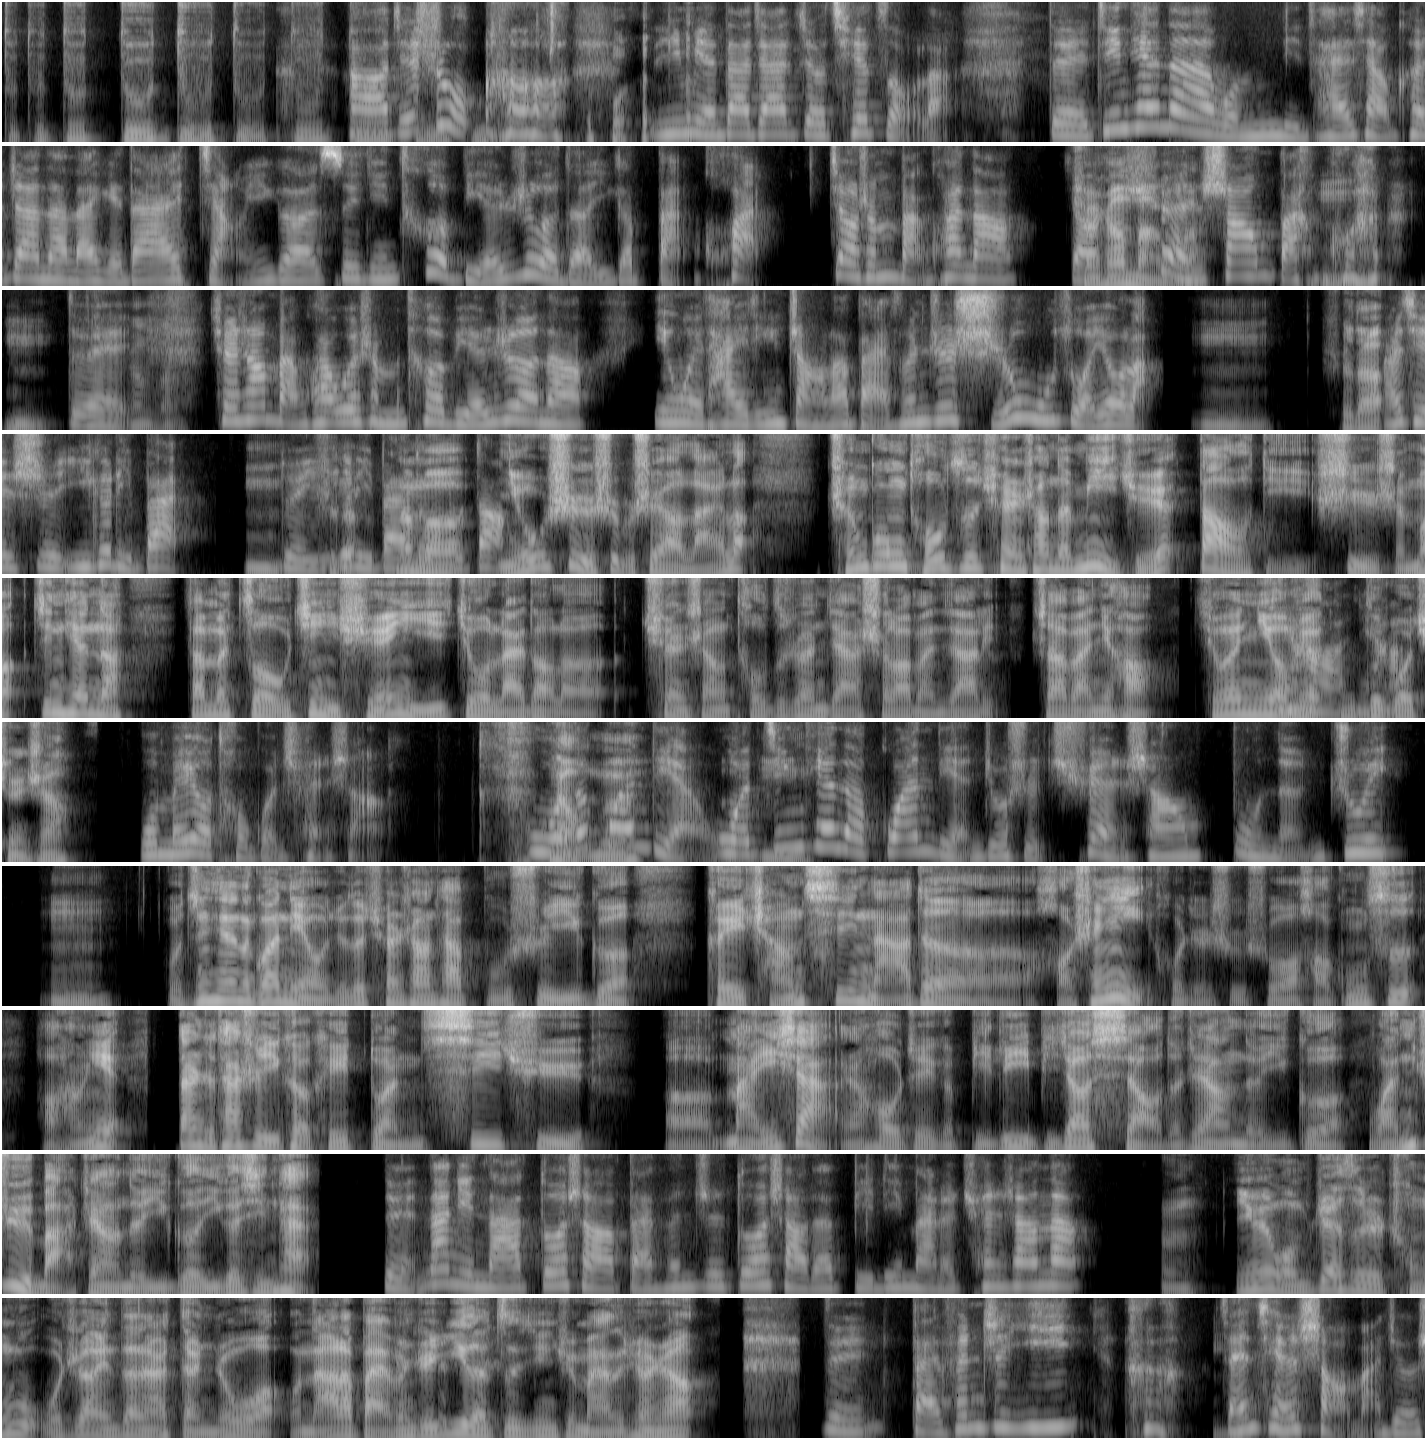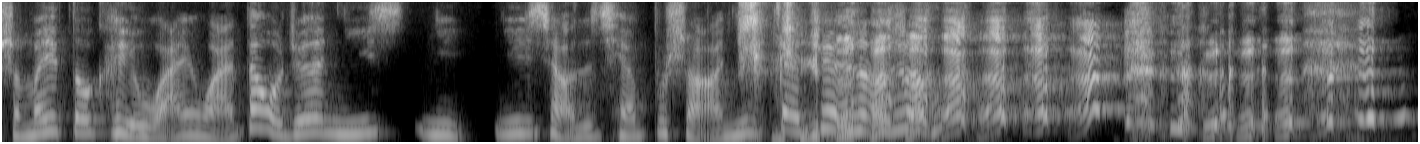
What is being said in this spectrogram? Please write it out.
嘟嘟嘟嘟嘟嘟嘟。好，结束，以免大家就切走了。对，今天呢，我们理财小客栈呢，来给大家讲一个最近特别热的一个板块，叫什么板块呢？券商板块。券商板块。嗯，对，券商板块为什么特别热呢？因为它已经涨了百分之十五左右了。嗯，是的，而且是一个礼拜。嗯，对，一个礼拜都不到。牛市是不是要来了？成功投资券商的秘诀到底是什么？今天呢，咱们走进悬疑，就来到了券商投资专家石老板家里。石老板你好，请问你有没有投资过券商？我没有投过券商。我的观点，我今天的观点就是券商不能追。嗯。我今天的观点，我觉得券商它不是一个可以长期拿的好生意，或者是说好公司、好行业，但是它是一个可以短期去呃买一下，然后这个比例比较小的这样的一个玩具吧，这样的一个一个心态。对，那你拿多少百分之多少的比例买了券商呢？嗯，因为我们这次是重录，我知道你在哪儿等着我，我拿了百分之一的资金去买的券商。对，百分之一，咱钱少嘛，就什么都可以玩一玩。但我觉得你你你小子钱不少，你在券商上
